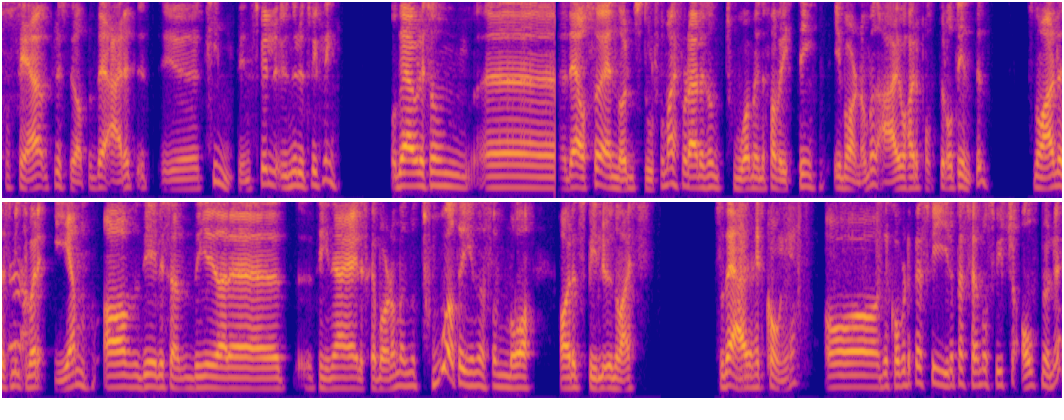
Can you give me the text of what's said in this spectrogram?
så ser jeg plutselig at det er et, et, Tintin-spill under utvikling. Og det er jo liksom uh, Det er også enormt stort for meg, for det er liksom to av mine favorittting i barndommen er jo Harry Potter og Tintin. Så nå er det liksom ikke bare én av de, liksom, de der, eh, tingene jeg elsker i barndommen, men to av tingene som nå har et spill underveis. Så det er jo helt konge. Og det kommer til PS4, PS5 og Switch og alt mulig.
